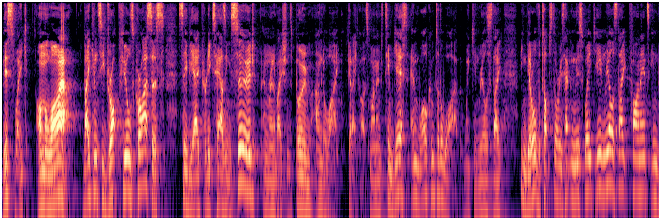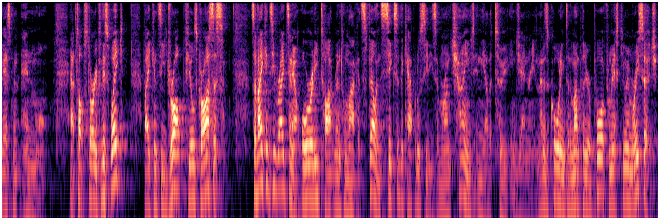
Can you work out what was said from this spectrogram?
This week on The Wire, vacancy drop fuels crisis, CBA predicts housing surge, and renovations boom underway. G'day, guys. My name's Tim Guest, and welcome to The Wire, the week in real estate. You can get all the top stories happening this week in real estate, finance, investment, and more. Our top story for this week vacancy drop fuels crisis. So, vacancy rates in our already tight rental markets fell in six of the capital cities and were unchanged in the other two in January. And that is according to the monthly report from SQM Research.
